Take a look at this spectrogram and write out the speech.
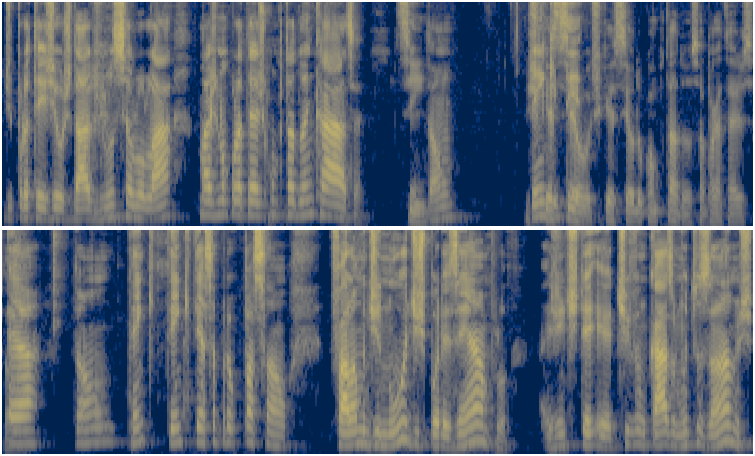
de proteger os dados no celular, mas não protege o computador em casa. Sim. Então, tem esqueceu, que ter. Esqueceu do computador, só protege o celular. É, então tem que, tem que ter essa preocupação. Falamos de nudes, por exemplo. A gente te, eu tive um caso há muitos anos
